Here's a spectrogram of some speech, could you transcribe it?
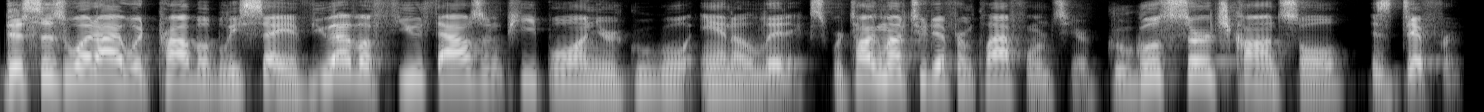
this is what I would probably say. If you have a few thousand people on your Google Analytics, we're talking about two different platforms here. Google Search Console is different.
